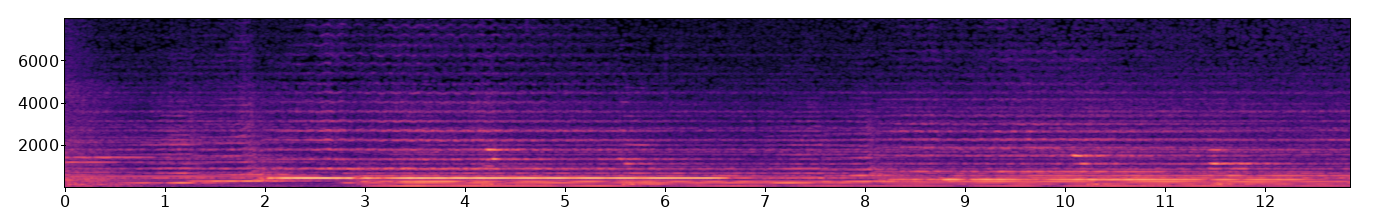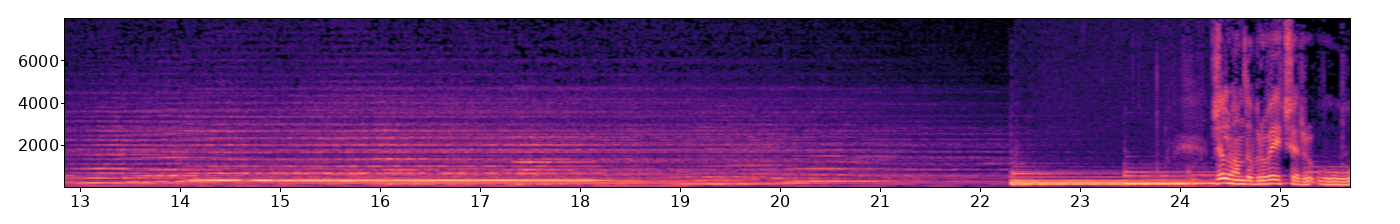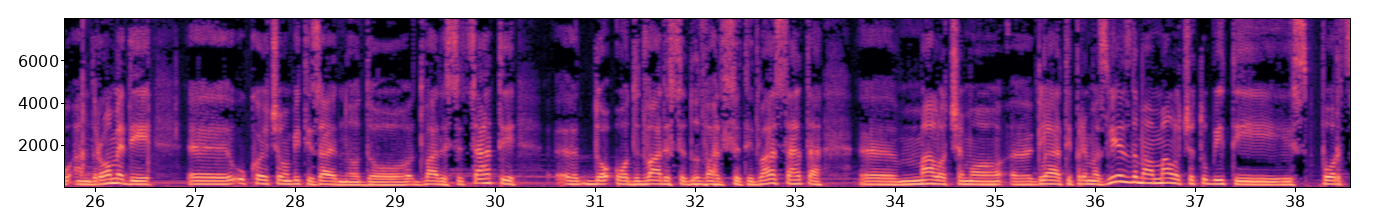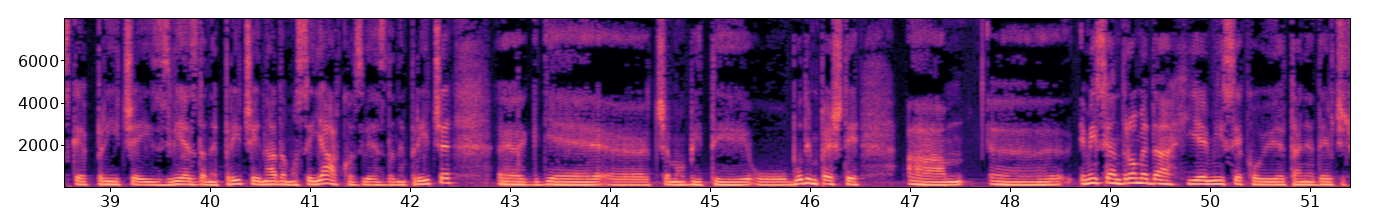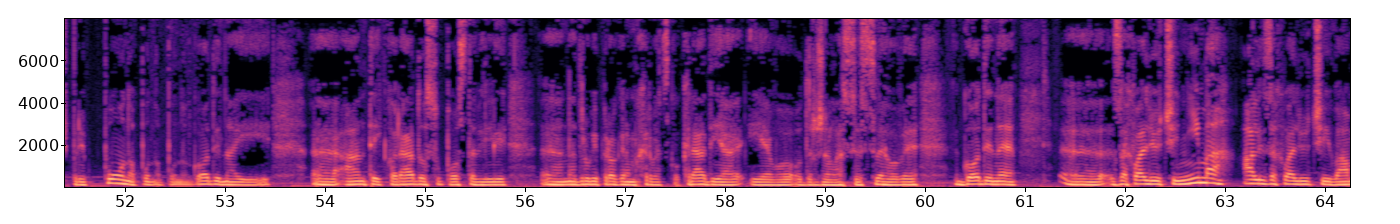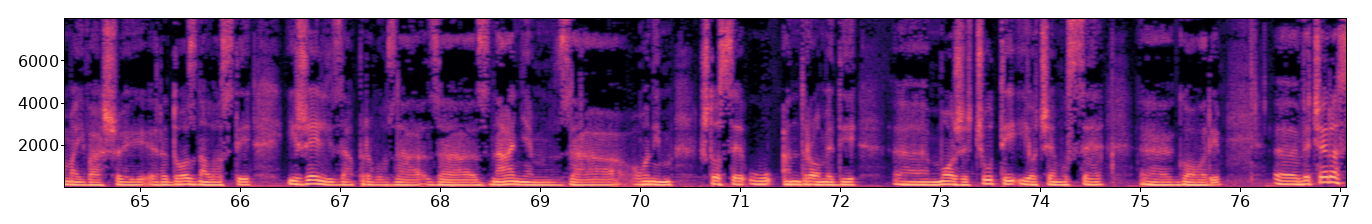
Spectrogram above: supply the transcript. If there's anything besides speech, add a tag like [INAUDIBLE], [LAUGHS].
Dobro večer u Andromedi e, u kojoj ćemo biti zajedno do 20 sati e, do, od 20 do 22 sata. E, malo ćemo gledati prema zvijezdama, malo će tu biti sportske priče i zvijezdane priče i nadamo se jako zvijezdane priče gdje ćemo biti u Budimpešti a E, emisija Andromeda je emisija koju je Tanja Devčić prije puno, puno, puno godina i e, Ante i Korado su postavili e, na drugi program Hrvatskog radija i evo održala se sve ove godine. Zahvaljujući njima, ali zahvaljujući i vama i vašoj radoznalosti i želji zapravo za, za znanjem, za onim što se u Andromedi može čuti i o čemu se govori. Večeras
